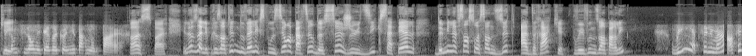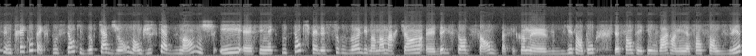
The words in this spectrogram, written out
C'est comme si là, on était reconnu par nos pères. Ah, super. Et là, vous allez présenter une nouvelle exposition à partir de ce jeudi qui s'appelle De 1978 à Drac. Pouvez-vous nous en parler? Oui, absolument. En fait, c'est une très courte exposition qui dure quatre jours, donc jusqu'à dimanche. Et euh, c'est une exposition qui fait le survol des moments marquants euh, de l'histoire du centre, parce que comme euh, vous disiez tantôt, le centre a été ouvert en 1978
